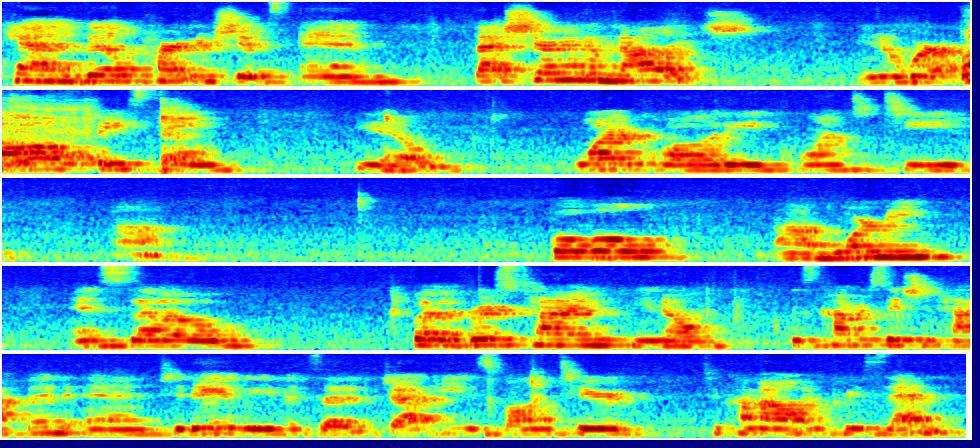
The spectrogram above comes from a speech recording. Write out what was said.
can build partnerships and that sharing of knowledge. You know, we're all facing, you know, water quality, quantity, um, global um, warming. And so, for the first time, you know, this conversation happened, and today we even said Jackie's volunteered to come out and present,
